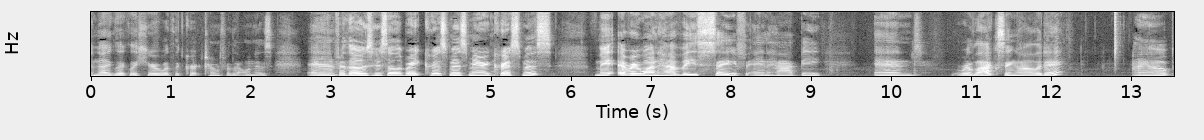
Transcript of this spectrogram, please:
I'm not exactly sure what the correct term for that one is. And for those who celebrate Christmas, Merry Christmas. May everyone have a safe and happy and relaxing holiday. I hope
